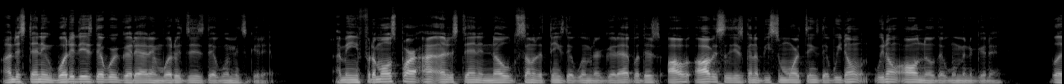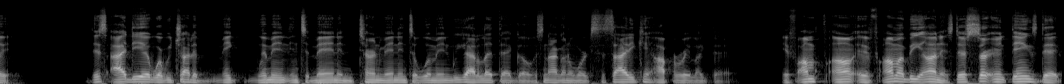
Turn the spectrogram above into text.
understanding what it is that we're good at and what it is that women's good at. I mean, for the most part, I understand and know some of the things that women are good at, but there's obviously there's going to be some more things that we don't we don't all know that women are good at. But this idea where we try to make women into men and turn men into women, we got to let that go. It's not going to work. Society can't operate like that. If I'm um, if I'm gonna be honest, there's certain things that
